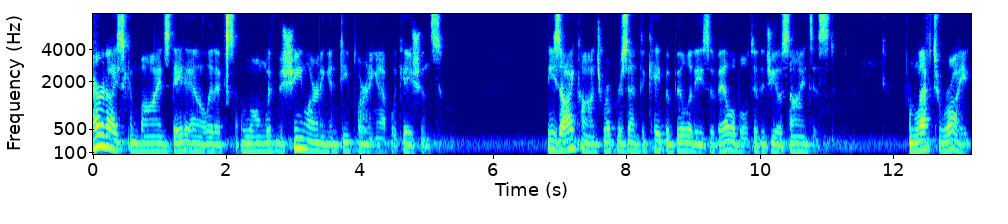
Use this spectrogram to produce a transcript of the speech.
Paradise combines data analytics along with machine learning and deep learning applications. These icons represent the capabilities available to the geoscientist. From left to right,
